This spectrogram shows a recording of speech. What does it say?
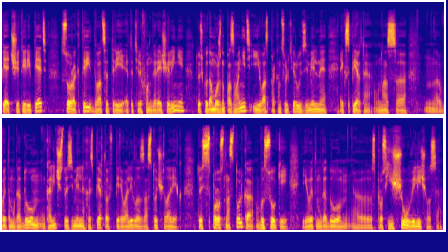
545 43 23. Это телефон горячей линии, то есть куда можно позвонить, и вас проконсультируют земельные эксперты. У нас э, в этом году количество земельных экспертов перевалило за 100 человек. То есть спрос настолько высокий, и в этом году э, спрос еще увеличился.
